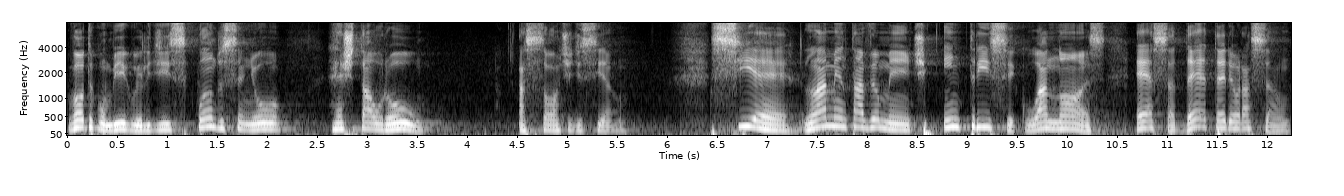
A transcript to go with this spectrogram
Volta comigo, ele diz: "Quando o Senhor restaurou a sorte de Sião". Se é lamentavelmente intrínseco a nós essa deterioração,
